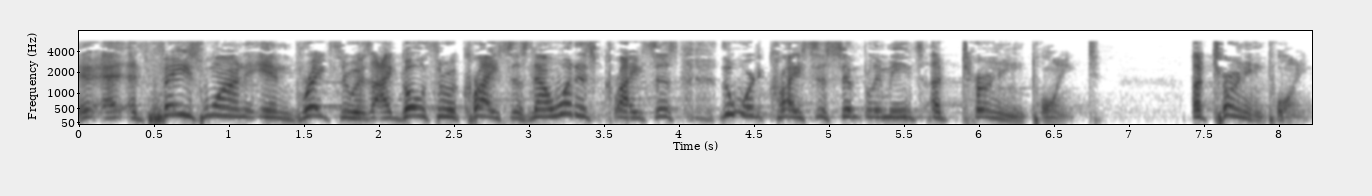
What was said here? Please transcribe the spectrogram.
at phase one in breakthrough is I go through a crisis. Now what is crisis? The word crisis simply means a turning point. A turning point.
